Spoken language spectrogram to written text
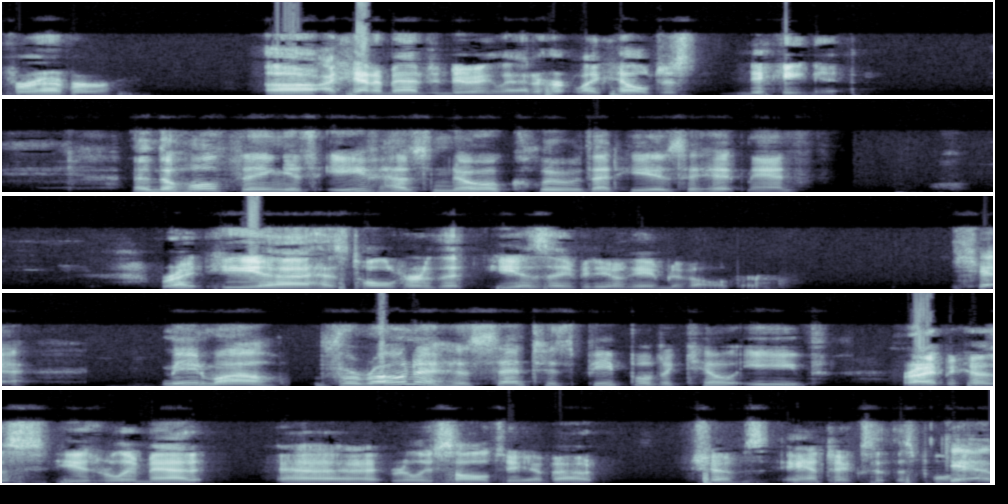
forever, uh, I can't imagine doing that. It hurt like hell just nicking it. And the whole thing is Eve has no clue that he is a hitman. Right. He uh, has told her that he is a video game developer. Yeah. Meanwhile, Verona has sent his people to kill Eve. Right, because he's really mad, uh, really salty about Chev's antics at this point. Yeah.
